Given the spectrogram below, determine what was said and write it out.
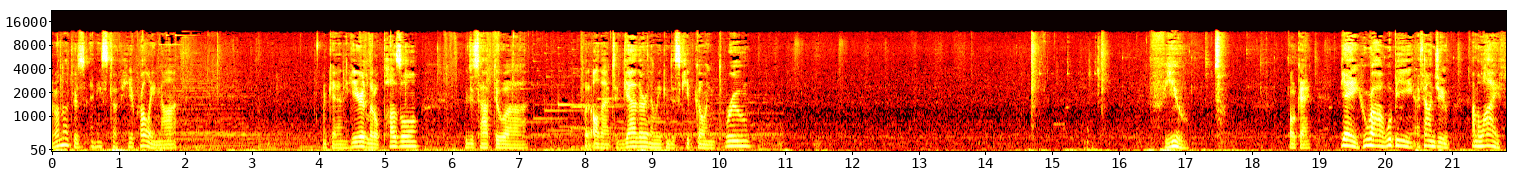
I don't know if there's any stuff here, probably not. Okay, and here, little puzzle. We just have to uh, put all that together, and then we can just keep going through. Phew. okay. Yay, hurrah, whoopee, I found you. I'm alive.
